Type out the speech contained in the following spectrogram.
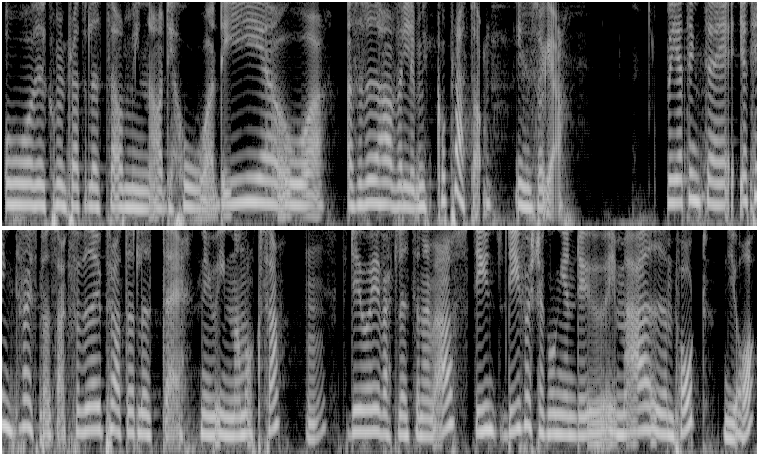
och Vi kommer prata lite om min ADHD. Och, alltså vi har väldigt mycket att prata om, insåg jag. Men jag tänkte, jag tänkte faktiskt på en sak, för vi har ju pratat lite nu innan också. Mm. För du har ju varit lite nervös. Det är ju det är ju första gången du är med i en podd. Ja.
